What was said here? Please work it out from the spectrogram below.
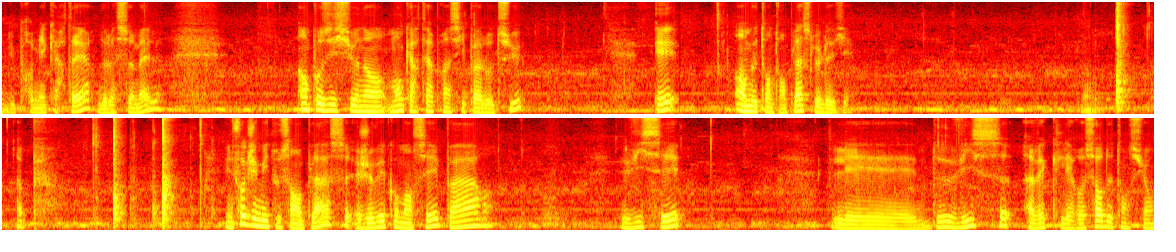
du premier carter, de la semelle, en positionnant mon carter principal au-dessus et en mettant en place le levier. hop. Une fois que j'ai mis tout ça en place, je vais commencer par visser les deux vis avec les ressorts de tension.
